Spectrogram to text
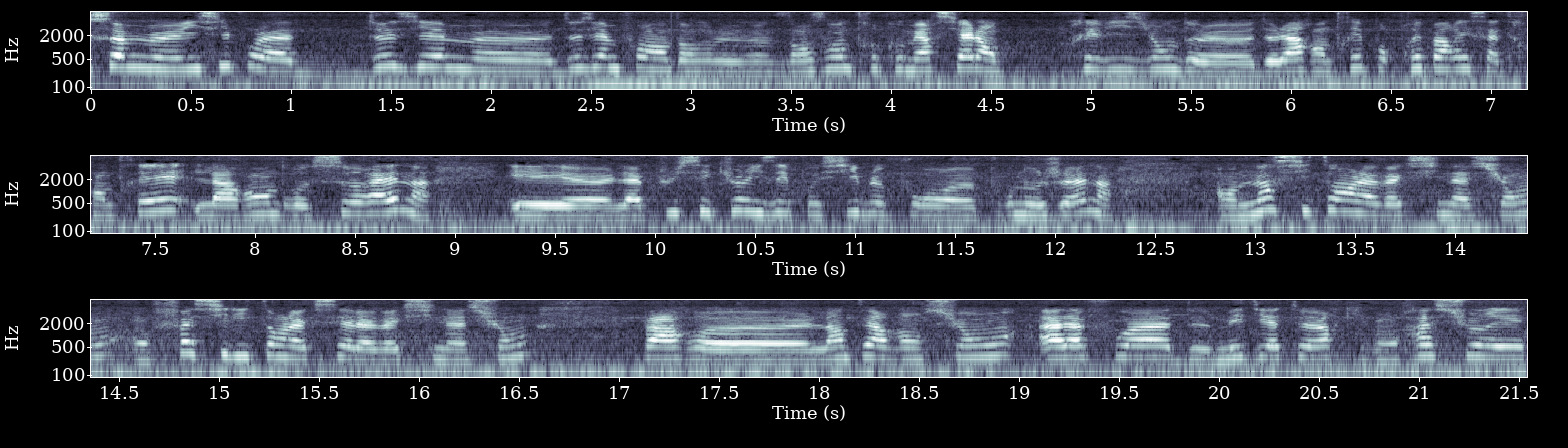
sommes ici pour la deuxième, deuxième fois dans, le, dans un centre commercial en prévision de, la rentrée pour préparer cette rentrée, la rendre sereine et la plus sécurisée possible pour, nos jeunes en incitant à la vaccination, en facilitant l'accès à la vaccination par euh, l'intervention à la fois de médiateurs qui vont rassurer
